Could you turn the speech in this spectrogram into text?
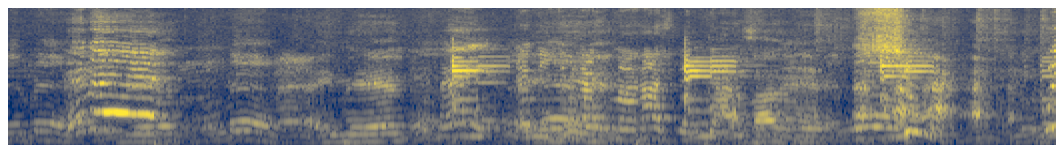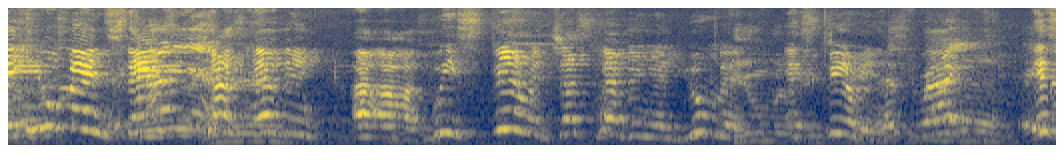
Amen. Amen. Amen. Amen. Amen. Let me do like my husband How does. about that? Shoot. We humans, saints, just having, uh, uh, we spirit just having a human, Human experience. That's right. It's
